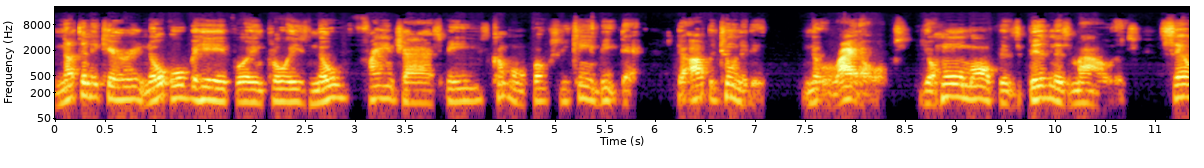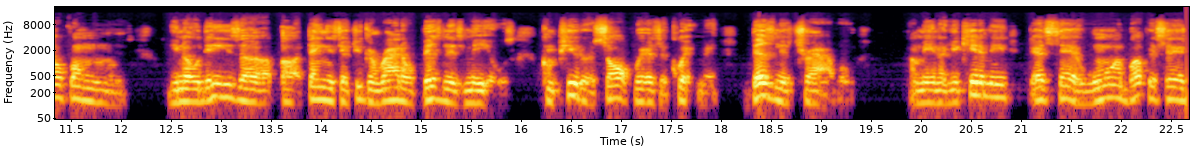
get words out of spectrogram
Nothing to carry, no overhead for employees, no franchise fees. Come on, folks, you can't beat that. The opportunity, no write-offs, your home office, business mileage, cell phones. You know, these are uh, things that you can write off business meals, computers, softwares, equipment, business travel, I mean, are you kidding me? That said, Warren Buffett said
